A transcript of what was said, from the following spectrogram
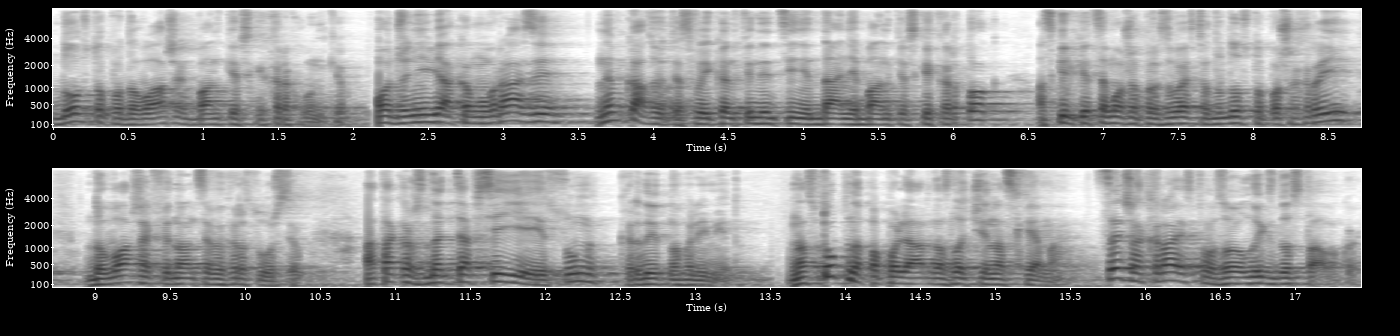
доступу до ваших банківських рахунків. Отже, ні в якому разі не вказуйте свої конфіденційні дані банківських карток, оскільки це може призвести до доступу шахраї до ваших фінансових ресурсів, а також знаття всієї суми кредитного ліміту. Наступна популярна злочинна схема це шахрайство з OLX доставкою.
